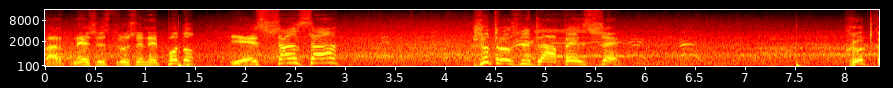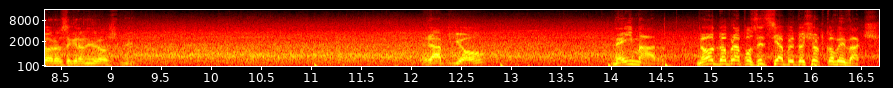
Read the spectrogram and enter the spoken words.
Partnerzy z drużyny podą... Jest szansa. Rzut rożny dla PSG. Krótko rozegrany rożny. Rabio. Neymar. No, dobra pozycja, by dośrodkowywać.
